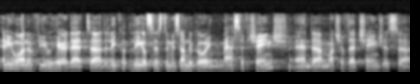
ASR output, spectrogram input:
any one of you here that uh, the legal, legal, system is undergoing massive change, and uh, much of that change is, uh,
